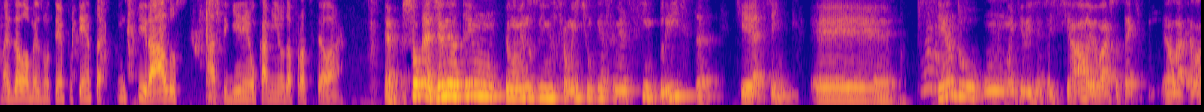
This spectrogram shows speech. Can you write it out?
mas ela ao mesmo tempo tenta inspirá-los a seguirem o caminho da frota estelar. É, sobre a Janeway eu tenho, um, pelo menos inicialmente, um pensamento simplista, que é assim, é, sendo uma inteligência artificial, eu acho até que ela, ela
